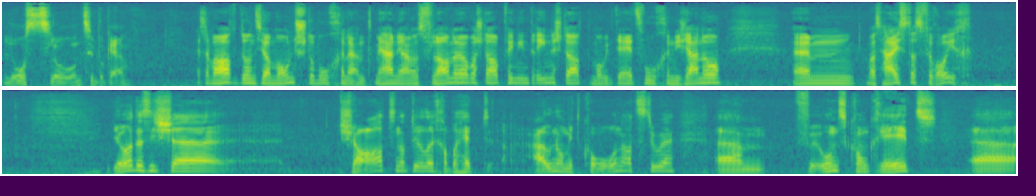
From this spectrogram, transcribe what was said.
loszulassen und zu übergeben. Es erwartet uns ja ein Monsterwochenende. Wir haben ja auch noch das Flaneur, das stattfindet in der Innenstadt. Die Mobilitätswoche ist auch noch. Ähm, was heißt das für euch? Ja, das ist äh, schade natürlich, aber hat auch noch mit Corona zu tun. Ähm, für uns konkret äh,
